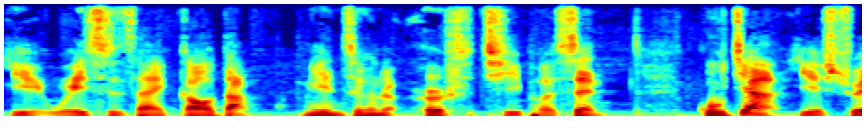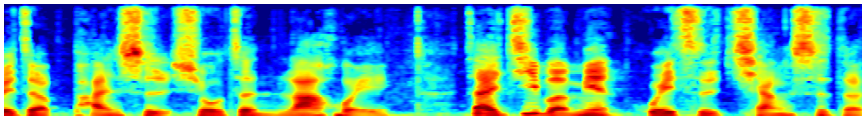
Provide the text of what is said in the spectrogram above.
也维持在高档，年增了二十七 percent，股价也随着盘势修正拉回，在基本面维持强势的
